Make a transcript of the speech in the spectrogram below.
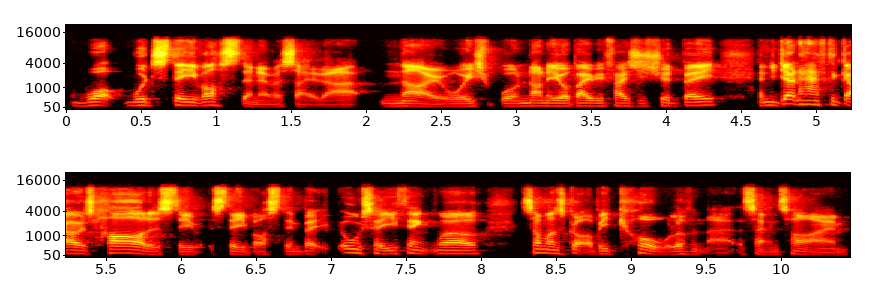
what would Steve Austin ever say that? No, we well, none of your baby faces should be. And you don't have to go as hard as Steve, Steve Austin, but also you think, well, someone's got to be cool, haven't they, at the same time?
